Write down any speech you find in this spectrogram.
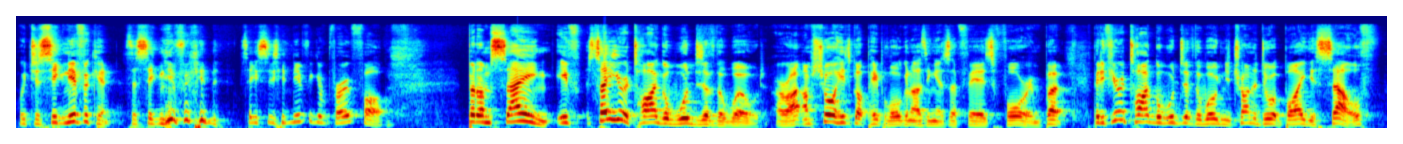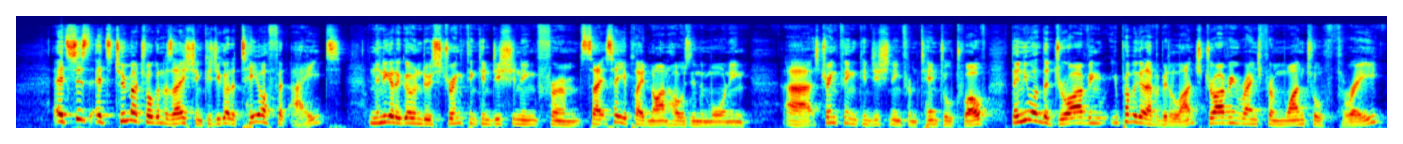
which is significant. It's a significant, it's a significant profile. But I'm saying, if say you're a Tiger Woods of the world, all right, I'm sure he's got people organising his affairs for him. But but if you're a Tiger Woods of the world and you're trying to do it by yourself, it's just it's too much organisation because you got to tee off at eight, and then you got to go and do strength and conditioning from say say you played nine holes in the morning. Uh, strength and conditioning from 10 till 12. Then you want the driving, you're probably going to have a bit of lunch. Driving range from 1 till 3.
